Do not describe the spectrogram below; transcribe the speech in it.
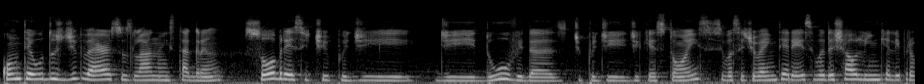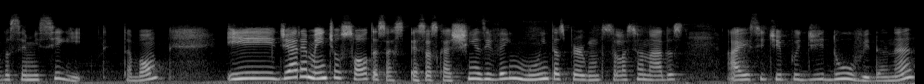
conteúdos diversos lá no Instagram sobre esse tipo de, de dúvidas, tipo de, de questões. Se você tiver interesse, eu vou deixar o link ali para você me seguir, tá bom? E diariamente eu solto essas, essas caixinhas e vem muitas perguntas relacionadas a esse tipo de dúvida, né?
